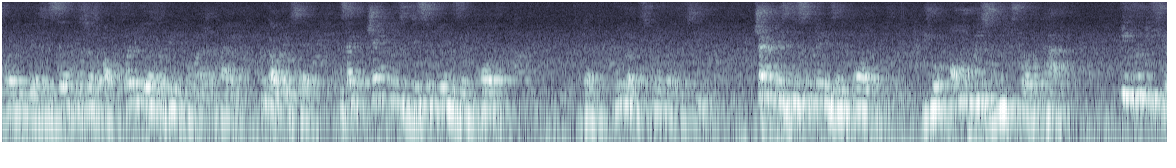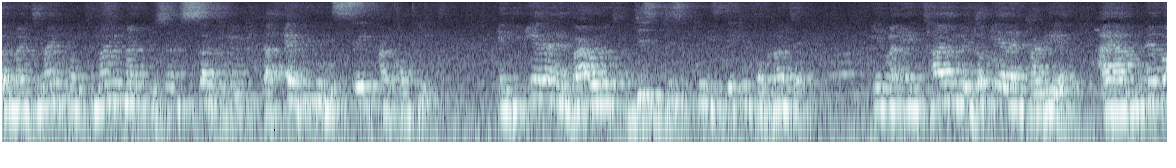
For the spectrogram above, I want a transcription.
for 20 years. He said it's just about 20 years of being a commercial pilot. Look at what he said. He said checklist discipline is important. Yeah, look at the screen that you see. Checklist discipline is important. You always reach for the path. Even if you are 99.99% certain that everything is safe and complete. In the airline environment, this discipline is taken for granted. In my entire major airline career, I have never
